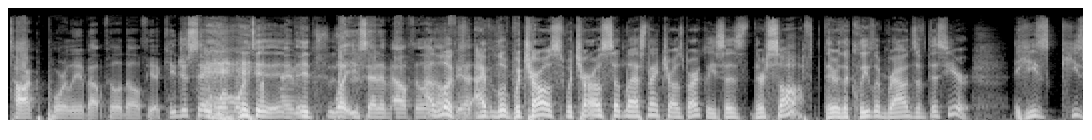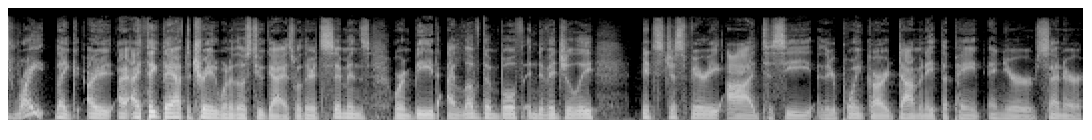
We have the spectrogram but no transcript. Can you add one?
talk poorly about Philadelphia. Can you just say one more time it's what you said about I look, Philadelphia? I look what Charles what Charles said last night. Charles Barkley says they're soft. They're the Cleveland Browns of this year. He's he's right. Like I I I think they have to trade one of those two guys, whether it's Simmons or Embiid. I love them both individually. It's just very odd to see your point guard dominate the paint and your center,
